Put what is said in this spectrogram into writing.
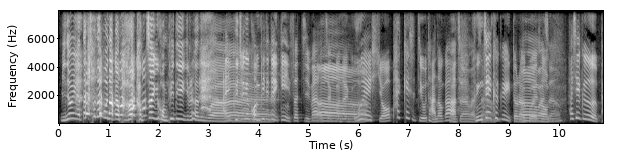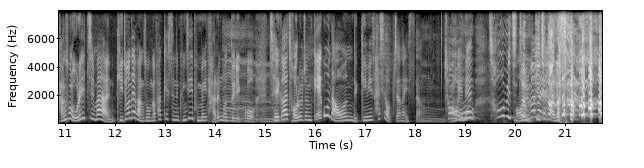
민영이가 딱 쳐다보니까 바, 갑자기 건피디 얘기를 하는 거야. 아니 그 중에 건PD도 있긴 있었지만 어쨌거나 아. 그 우회쇼, 팟캐스트 이 단어가 맞아, 맞아. 굉장히 크게 있더라고요. 어, 그래서 맞아. 사실 그 방송을 오래 했지만 기존의 방송과 팟캐스트는 굉장히 분명히 다른 것들이 음, 있고 음, 음. 제가 저를 좀 깨고 나온 느낌이 사실 없지 않아 있어요. 음. 처음에는 아우, 처음에 진짜 얼마나- 웃기지도 않았어.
